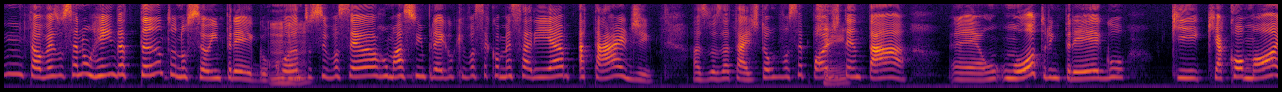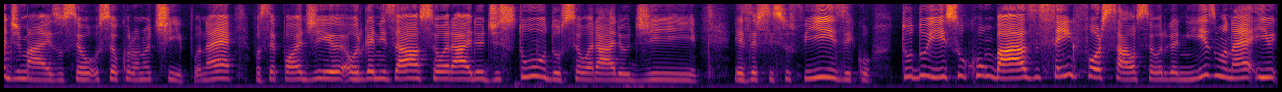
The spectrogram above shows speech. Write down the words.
Hum, talvez você não renda tanto no seu emprego Uhum. quanto se você arrumasse um emprego que você começaria à tarde, às duas da tarde. Então você pode Sim. tentar é, um, um outro emprego que, que acomode mais o seu, o seu cronotipo, né? Você pode organizar o seu horário de estudo, o seu horário de exercício físico, tudo isso com base sem forçar o seu organismo, né? E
